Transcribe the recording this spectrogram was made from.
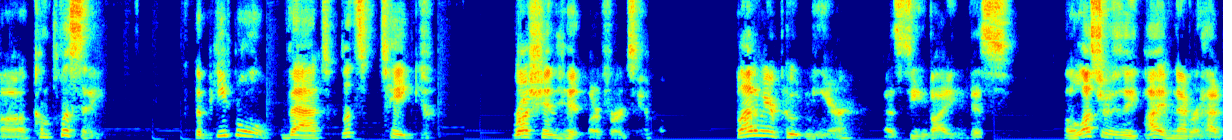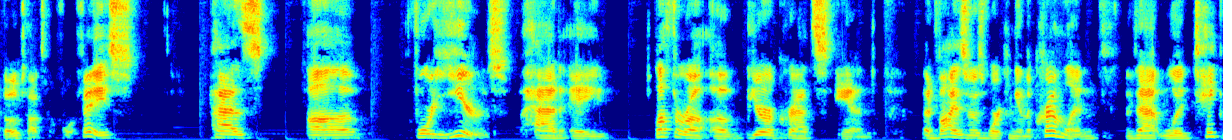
uh, complicity. The people that, let's take Russian Hitler, for example. Vladimir Putin here, as seen by this illustriously, I have never had Botox before face, has uh, for years had a plethora of bureaucrats and advisors working in the Kremlin that would take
